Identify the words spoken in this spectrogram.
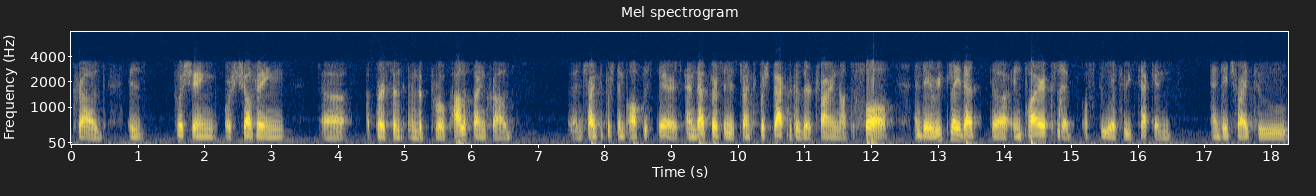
crowd is pushing or shoving uh, a person in the pro Palestine crowd and trying to push them off the stairs, and that person is trying to push back because they're trying not to fall, and they replay that uh, entire clip of two or three seconds, and they try to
